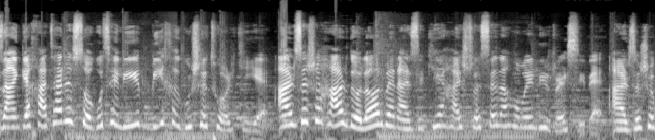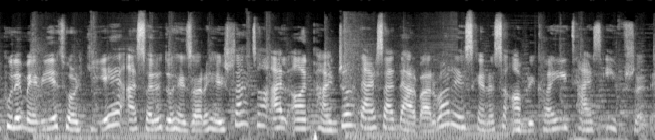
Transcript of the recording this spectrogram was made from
زنگ خطر سقوط لیر بیخ گوش ترکیه. ارزش هر دلار به نزدیکی 8.3 دهم لیر رسیده. ارزش پول ملی ترکیه از سال 2018 تا الان 50 درصد در برابر اسکناس آمریکایی تضعیف شده.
